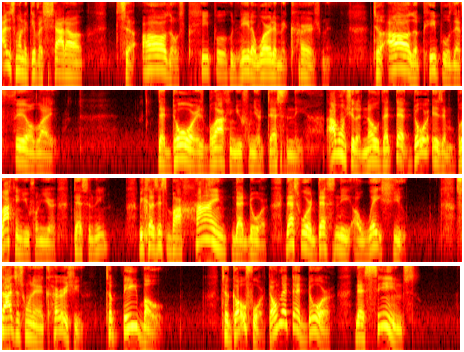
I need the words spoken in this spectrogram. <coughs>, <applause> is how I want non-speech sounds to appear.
I just want to give a shout out to all those people who need a word of encouragement. To all the people that feel like that door is blocking you from your destiny. I want you to know that that door isn't blocking you from your destiny because it's behind that door. That's where destiny awaits you. So I just want to encourage you to be bold, to go for it. Don't let that door that seems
